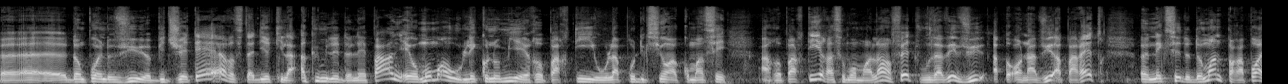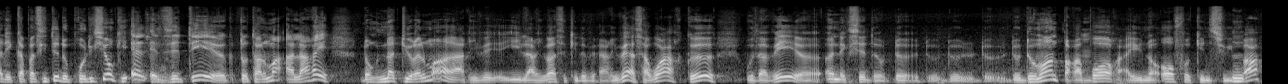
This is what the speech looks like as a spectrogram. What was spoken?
euh, d'un point de vue budgétaire, c'est-à-dire qu'il a accumulé de l'épargne, et au moment où l'économie est repartie, où la production a commencé à repartir, à ce moment-là, en fait, vous avez vu, on a vu apparaître un excès de demande par rapport à des capacités de production qui, elles, elles étaient euh, totalement à l'arrêt. Donc, naturellement, arrivé, il arriva ce qui devait arriver, à savoir que vous avez euh, un excès de, de, de, de, demande par rapport à une offre qui ne suit pas.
